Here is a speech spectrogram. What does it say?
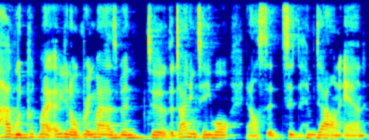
I would put my, you know, bring my husband to the dining table and I'll sit, sit him down and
